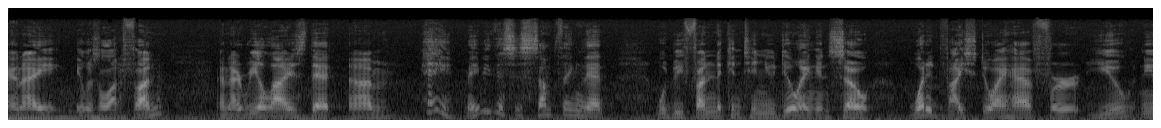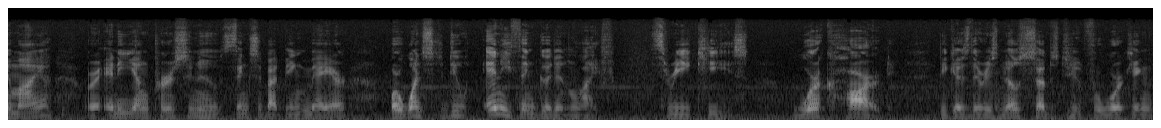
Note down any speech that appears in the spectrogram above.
and I, it was a lot of fun. And I realized that, um, hey, maybe this is something that would be fun to continue doing. And so, what advice do I have for you, Nehemiah, or any young person who thinks about being mayor or wants to do anything good in life? Three keys. Work hard, because there is no substitute for working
